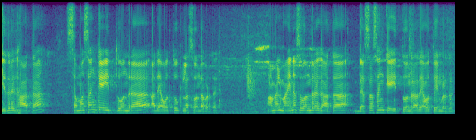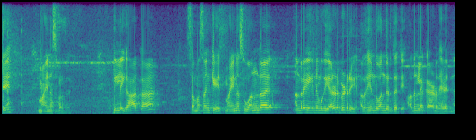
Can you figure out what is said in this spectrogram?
ಇದ್ರ ಘಾತ ಸಮಸಂಖ್ಯೆ ಇತ್ತು ಅಂದ್ರೆ ಅದು ಯಾವತ್ತು? ಪ್ಲಸ್ ಒಂದ ಬರ್ತೈತಿ. ಆಮೇಲೆ ಮೈನಸ್ ಒಂದರ ಘಾತ ಬೆಸ ಸಂಖ್ಯೆ ಇತ್ತು ಅಂದ್ರೆ ಅದು ಯಾವತ್ತು ಏನು ಬರ್ತೈತಿ? ಮೈನಸ್ ಬರ್ತೈತಿ. ಇಲ್ಲಿ ಘಾತ ಸಮಸಂಖ್ಯೆ ಇತ್ತು. ಮೈನಸ್ ಒಂದ ಅಂದ್ರೆ ಈಗ ನಿಮ್ಗೆ ಎರಡು ಬಿಡ್ರಿ, ಅದ್ರ ಹಿಂದೆ ಒಂದು ಇರ್ತೈತಿ. ಅದನ್ನ ಲೆಕ್ಕ ಹಿಡ್ದು ಹೇಳಿದ್ನ.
